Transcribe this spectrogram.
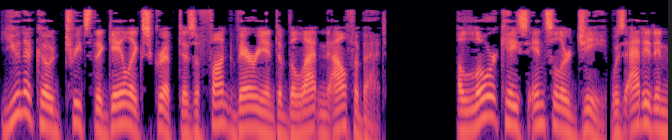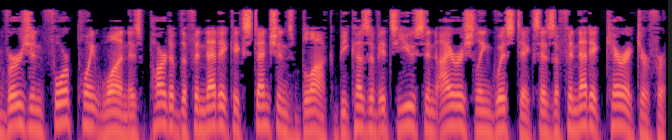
Unicode treats the Gaelic script as a font variant of the Latin alphabet. A lowercase insular g was added in version 4.1 as part of the phonetic extensions block because of its use in Irish linguistics as a phonetic character for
